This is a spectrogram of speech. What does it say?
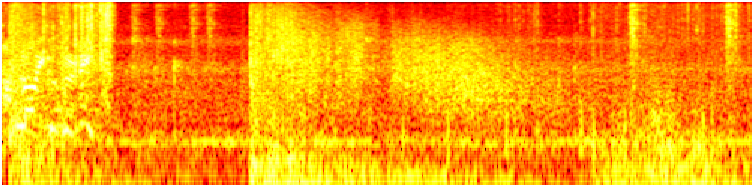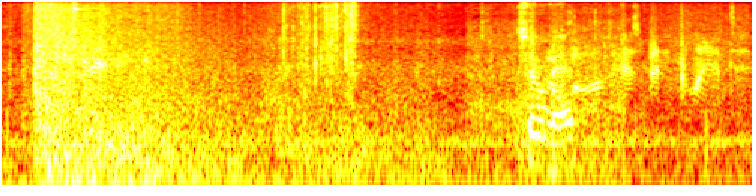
I'm throwing a grenade! Two mid. Bomb has been planted.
